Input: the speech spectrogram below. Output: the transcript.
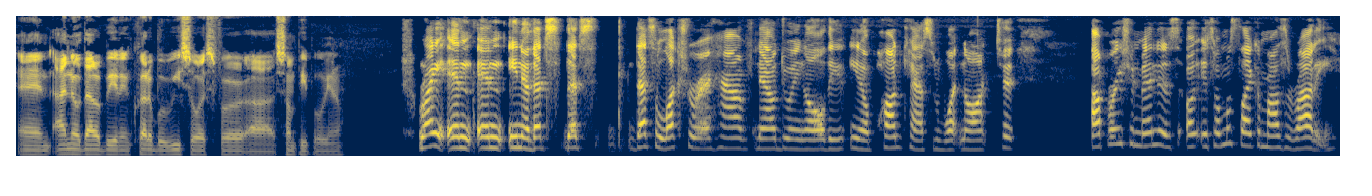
and I know that'll be an incredible resource for uh, some people. You know. Right, and and you know that's that's that's a luxury I have now doing all the you know podcasts and whatnot. To Operation Mend is uh, it's almost like a Maserati,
